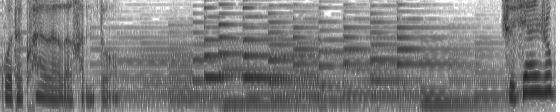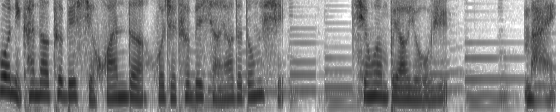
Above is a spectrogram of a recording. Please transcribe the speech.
过得快乐了很多。首先，如果你看到特别喜欢的或者特别想要的东西，千万不要犹豫，买，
